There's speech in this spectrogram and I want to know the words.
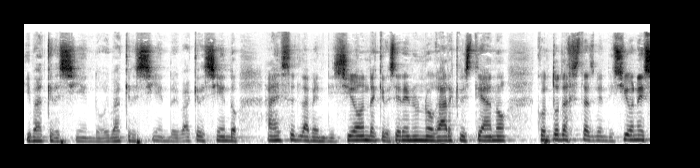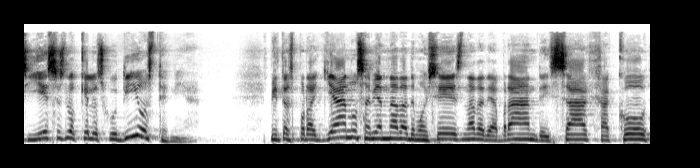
y va creciendo, y va creciendo, y va creciendo. Ah, esa es la bendición de crecer en un hogar cristiano con todas estas bendiciones. Y eso es lo que los judíos tenían. Mientras por allá no sabían nada de Moisés, nada de Abraham, de Isaac, Jacob,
